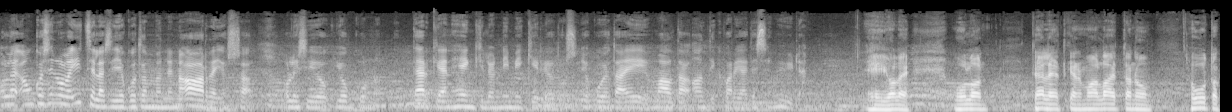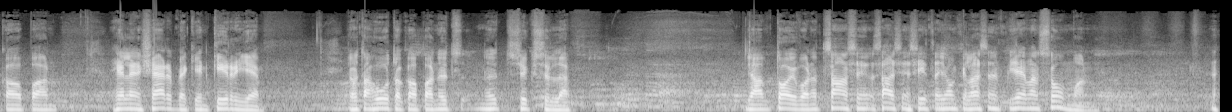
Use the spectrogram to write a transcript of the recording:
Ole, onko sinulla itselläsi joku tämmöinen aarre, jossa olisi jo, jonkun tärkeän henkilön nimikirjoitus, joku, jota ei Malta antikvariaatissa myydä? Ei ole. Mulla on tällä hetkellä, mä oon laittanut huutokaupaan Helen Scherbekin kirje, jota huutokauppa nyt, nyt syksyllä. Ja toivon, että saisin, saisin siitä jonkinlaisen pienän summan.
